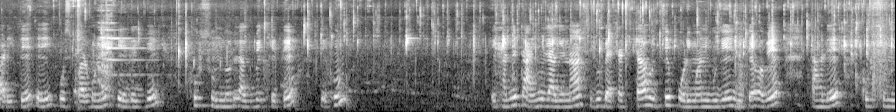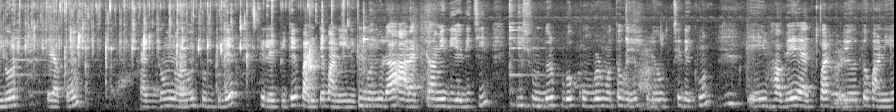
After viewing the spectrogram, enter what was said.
বাড়িতে এই পৌষ পার্বণে খেয়ে দেখবেন, খুব সুন্দর লাগবে খেতে। দেখুন। এখানে টাইম লাগে না, শুধু ব্যাটারটা হচ্ছে পরিমাণ বুঝেই নিতে হবে। তাহলে খুব সুন্দর এরকম একদম নরম তুলতুলে তেলের পিঠে বাড়িতে বানিয়ে নিতে বন্ধুরা, আর একটা আমি দিয়ে দিচ্ছি। কি সুন্দর পুরো কুমড়োর মতো হয়ে ফুলে উঠছে, দেখুন। এইভাবে একবার হলেও তো বানিয়ে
